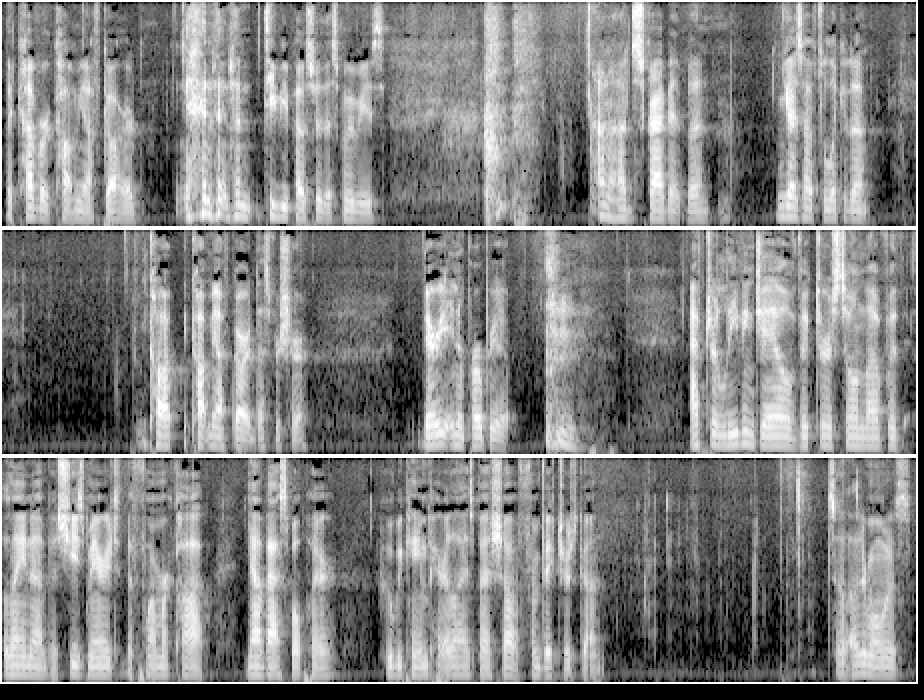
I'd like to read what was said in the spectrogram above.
The cover caught me off guard. and the TV poster of this movie is I don't know how to describe it, but you guys have to look it up. It caught it caught me off guard, that's for sure. Very inappropriate. After leaving jail, Victor is still in love with Elena, but she's married to the former cop, now basketball player, who became paralyzed by a shot from Victor's gun. So the other one was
